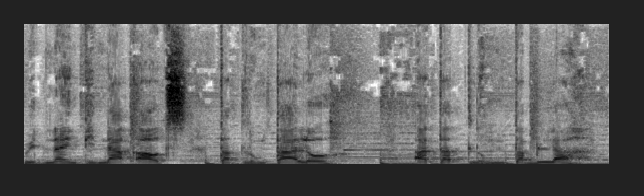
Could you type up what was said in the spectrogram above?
with 90 knockouts, tatlong talo at tatlong tabla.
